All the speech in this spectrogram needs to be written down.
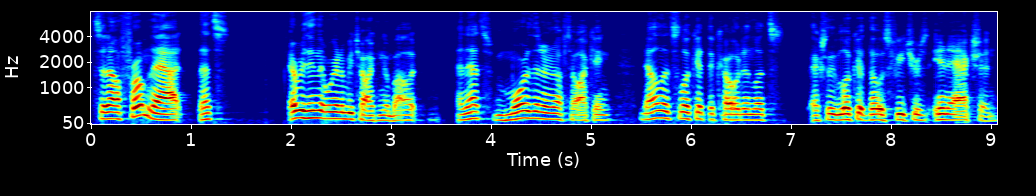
So now from that, that's everything that we're going to be talking about, and that's more than enough talking. Now let's look at the code and let's actually look at those features in action.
